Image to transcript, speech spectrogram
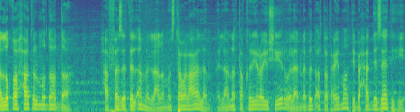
اللقاحات المضادة حفزت الأمل على مستوى العالم إلا أن التقرير يشير إلى أن بدء التطعيمات بحد ذاته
